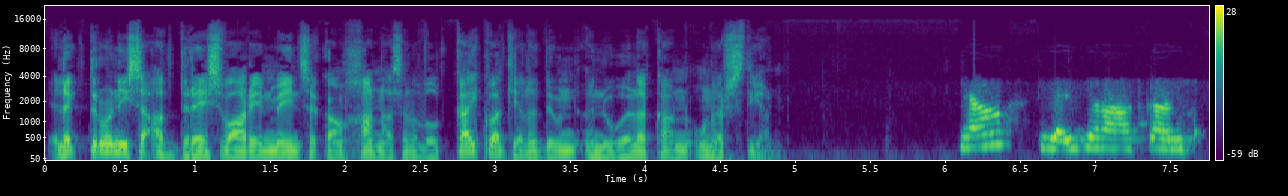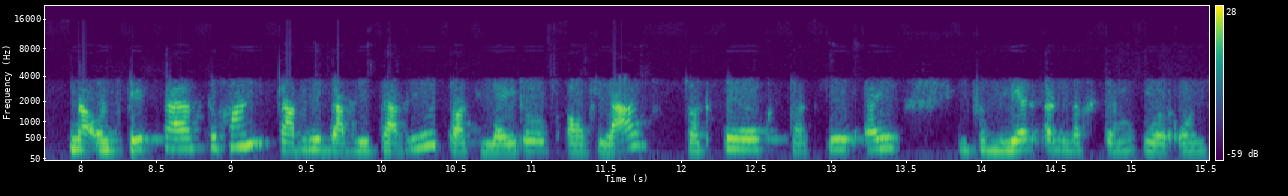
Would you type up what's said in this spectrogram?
elektroniese adres waarheen mense kan gaan as hulle wil kyk wat julle doen en hoe hulle kan ondersteun. Ja, die leerders kan na ons webwerf te gaan www.ladlesoflove.org.za en vir meer inligting oor ons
